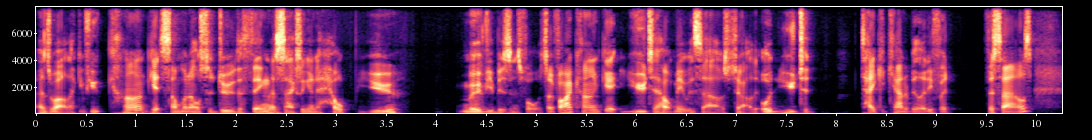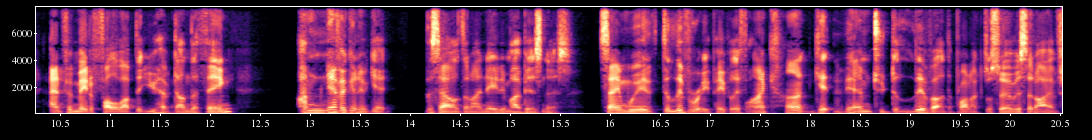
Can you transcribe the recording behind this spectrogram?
as well. Like if you can't get someone else to do the thing that's actually going to help you move your business forward. So if I can't get you to help me with sales, Charlie, or you to take accountability for, for sales and for me to follow up that you have done the thing, I'm never going to get the sales that I need in my business. Same with delivery people. If I can't get them to deliver the product or service that I've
